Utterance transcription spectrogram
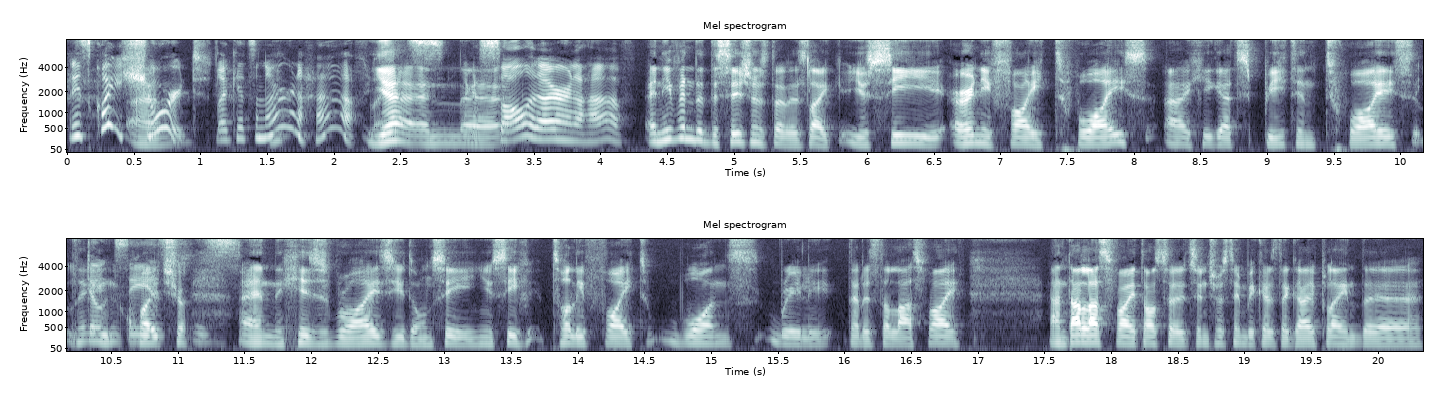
And it's quite Um, short. Like it's an hour and a half. Like, yeah, and, like uh, a solid hour and a half. and even the decisions that it's like you see ernie fight twice uh, he gets beaten twice you don't see quite his, sure his- and his rise you don't see and you see tully fight once really that is the last fight and that last fight also it's interesting because the guy playing the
